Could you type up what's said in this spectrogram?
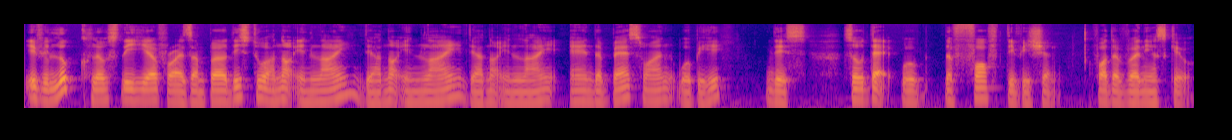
If you look closely here, for example, these two are not in line, they are not in line, they are not in line, and the best one will be this. So that will the fourth division for the vernier scale.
